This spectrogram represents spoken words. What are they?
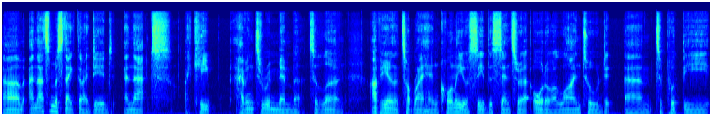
Um, and that's a mistake that I did and that I keep having to remember to learn. Up here in the top right hand corner you'll see the sensor auto align tool um, to put the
